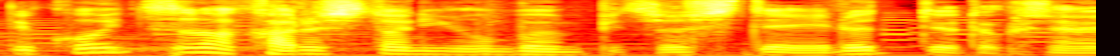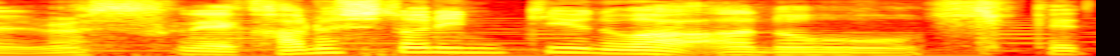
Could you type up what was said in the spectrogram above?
で、こいつはカルシトニンを分泌しているっていう特徴になります。で、カルシトニンっていうのは、あのー、血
